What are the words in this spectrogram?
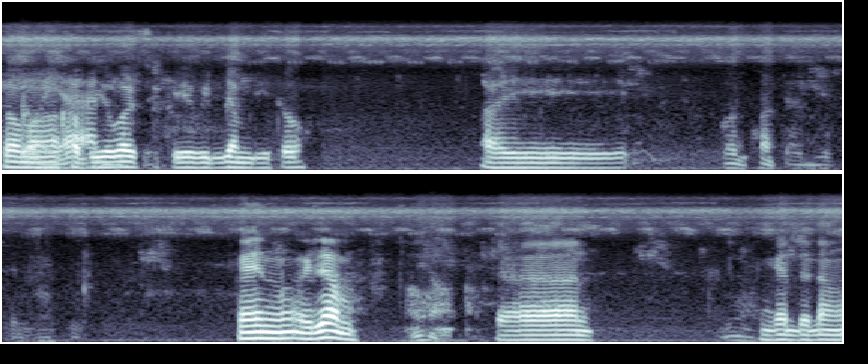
Ito So, mga yan. ka-viewers, si Kuya William dito ay ngayon William, Oo. yan. Ang ganda ng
